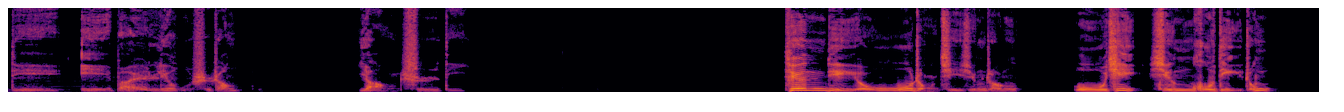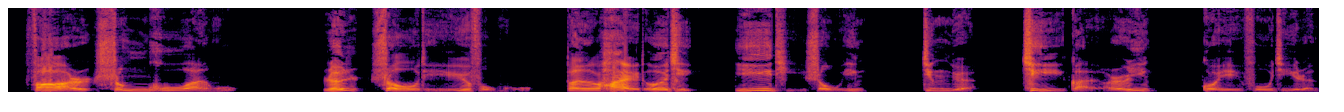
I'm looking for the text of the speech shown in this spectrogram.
第一百六十章，养尸地。天地有五种气形成，五气行乎地中，发而生乎万物。人受体于父母，本害得气，以体受应。经曰：气感而应，鬼服吉人。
